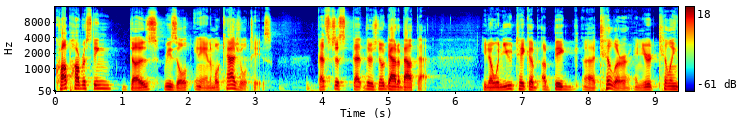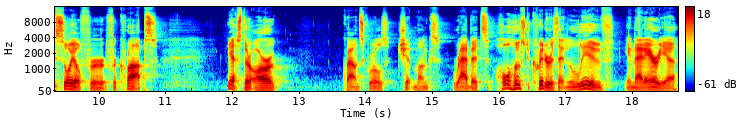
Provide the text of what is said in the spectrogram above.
Crop harvesting does result in animal casualties. That's just that there's no doubt about that. You know, when you take a, a big uh, tiller and you're tilling soil for, for crops, yes, there are ground squirrels, chipmunks, rabbits, a whole host of critters that live in that area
